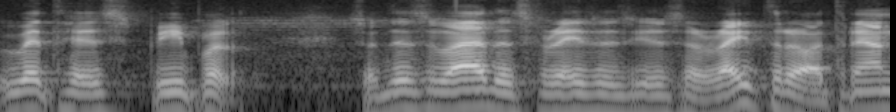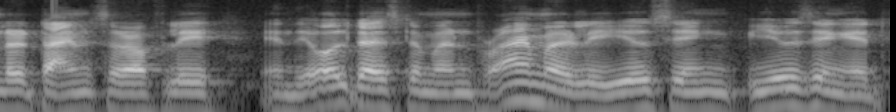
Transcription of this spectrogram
with his people. So, this is why this phrase is used right through 300 times roughly in the Old Testament, primarily using, using it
